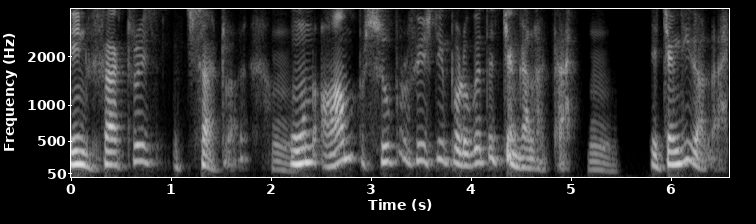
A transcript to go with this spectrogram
in factories etc ਹੂੰ ਹੁਣ ਆਮ ਸੁਪਰਫਿਸ਼ਲੀ ਪੜੋਗੇ ਤਾਂ ਚੰਗਾ ਲੱਗਦਾ ਹੈ ਇਹ ਚੰਗੀ ਗੱਲ ਹੈ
